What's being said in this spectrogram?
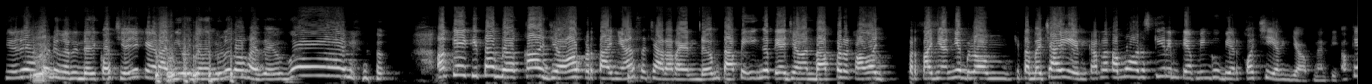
Yaudah aku Iya. dengerin dari Koci aja kayak radio zaman dulu tau gak saya gue gitu. Oke kita bakal jawab pertanyaan secara random Tapi inget ya jangan baper kalau pertanyaannya belum kita bacain Karena kamu harus kirim tiap minggu biar Koci yang jawab nanti Oke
